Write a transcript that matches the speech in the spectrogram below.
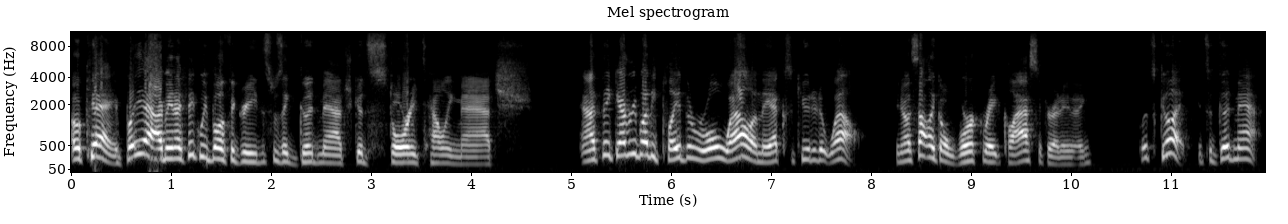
Okay, but yeah, I mean, I think we both agreed this was a good match, good storytelling match, and I think everybody played their role well and they executed it well. You know, it's not like a work rate classic or anything, but it's good. It's a good match.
